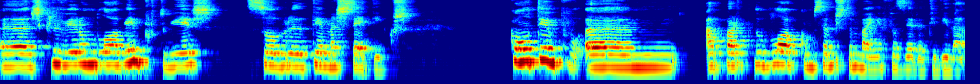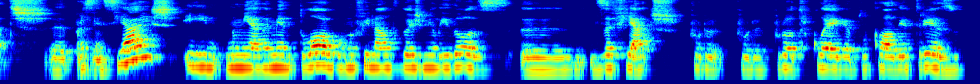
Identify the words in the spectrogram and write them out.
uh, escrever um blog em português sobre temas céticos. Com o tempo, um, à parte do blog, começamos também a fazer atividades uh, presenciais e, nomeadamente, logo no final de 2012, uh, desafiados por, por, por outro colega, pelo Cláudio Trezo,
